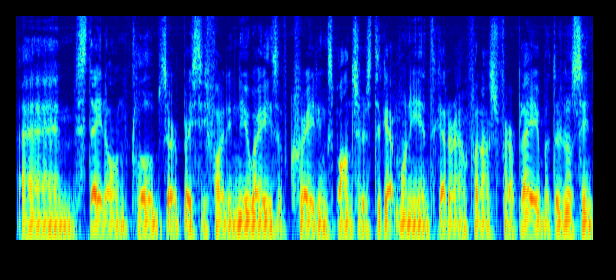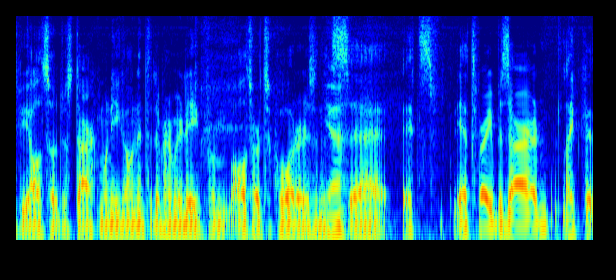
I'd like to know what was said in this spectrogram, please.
um, state-owned clubs are basically finding new ways of creating sponsors to get money in to get around financial fair play. But there does seem to be also just dark money going into the Premier League from all sorts of quarters, and it's uh, it's yeah, it's very bizarre. Like uh,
